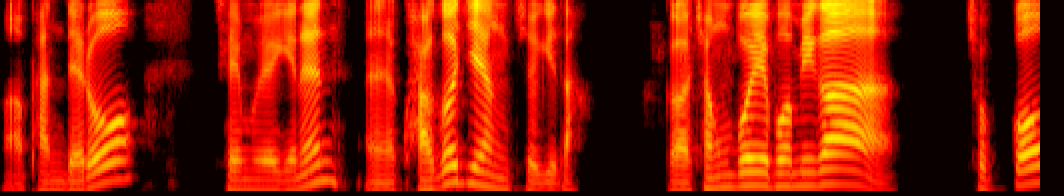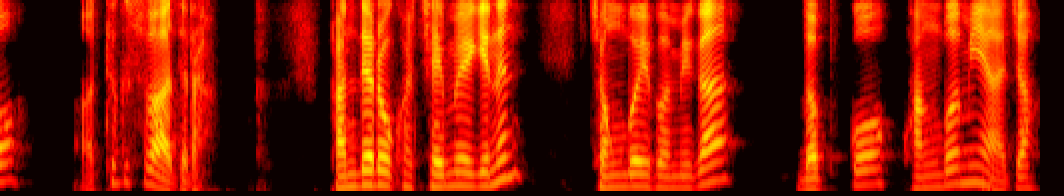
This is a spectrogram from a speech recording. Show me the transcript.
아, 반대로 재무회계는 과거지향적이다. 그러니까 정보의 범위가 좁고 어, 특수하더라. 반대로 재무회계는 정보의 범위가 넓고 광범위하죠.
